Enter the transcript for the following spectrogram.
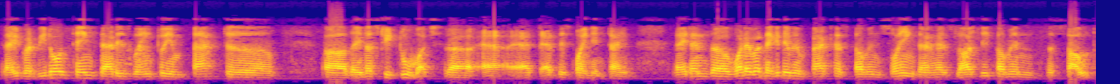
right? But we don't think that is going to impact. Uh, uh, the industry too much uh, at, at this point in time, right? And uh, whatever negative impact has come in sowing, that has largely come in the south,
